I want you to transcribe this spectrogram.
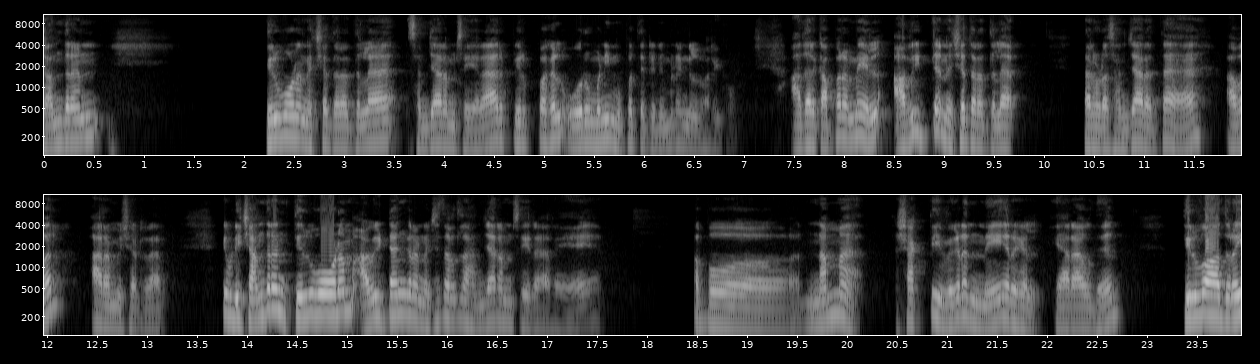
சந்திரன் திருவோண நட்சத்திரத்தில் சஞ்சாரம் செய்கிறார். பிற்பகல் ஒரு மணி முப்பத்தெட்டு நிமிடங்கள் வரைக்கும். அதற்கப்புறமேல் அவிட்ட நட்சத்திரத்தில் தன்னோட சஞ்சாரத்தை அவர் ஆரம்பிச்சிடுறார். இப்படி சந்திரன் திருவோணம் அவிட்டங்கிற நட்சத்திரத்தில் சஞ்சாரம் செய்கிறாரு அப்போது நம்ம சக்தி விகட நேயர்கள் யாராவது திருவாதுரை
